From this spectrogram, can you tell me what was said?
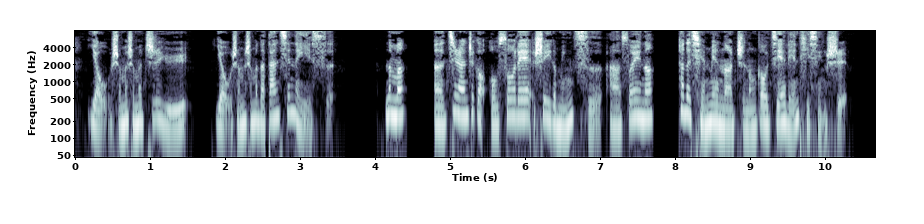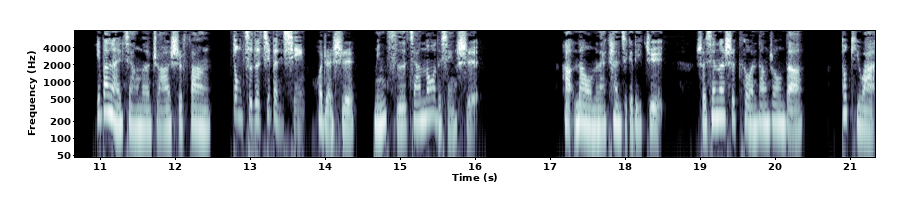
“有什么什么之余，有什么什么的担心”的意思。那么，嗯，既然这个 o s o l 是一个名词啊，所以呢。它的前面呢，只能够接连体形式。一般来讲呢，主要是放动词的基本形，或者是名词加 no 的形式。好，那我们来看几个例句。首先呢，是课文当中的 tokiwa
